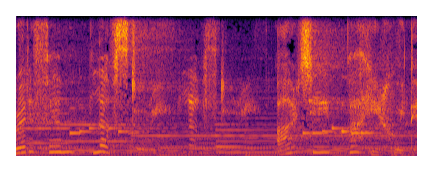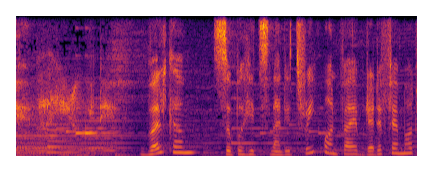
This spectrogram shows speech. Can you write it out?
Red F M love story love story R J পাহিৰ সৈতে welcome super hits ninety three point five red F এমত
